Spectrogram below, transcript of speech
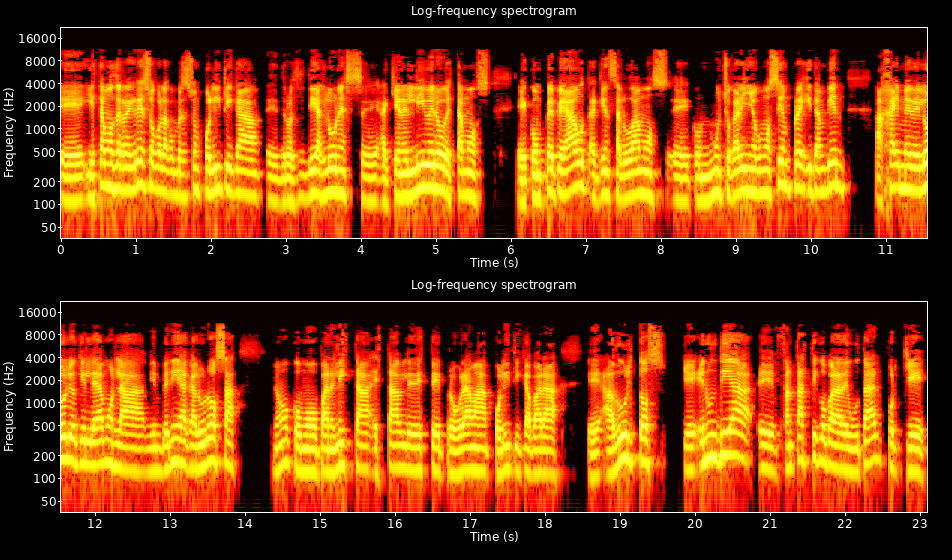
Eh, y estamos de regreso con la conversación política de los días lunes aquí en el Libro. Estamos con Pepe Out, a quien saludamos con mucho cariño como siempre, y también a Jaime Belolio, a quien le damos la bienvenida calurosa ¿no? como panelista estable de este programa Política para Adultos. en un día fantástico para debutar, porque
